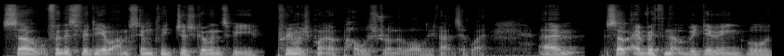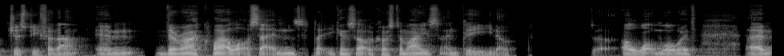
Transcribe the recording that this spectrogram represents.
So for this video I'm simply just going to be pretty much putting a poster on the wall effectively. Um, so everything that we'll be doing will just be for that. Um, there are quite a lot of settings that you can sort of customize and do, you know, a lot more with. Um,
